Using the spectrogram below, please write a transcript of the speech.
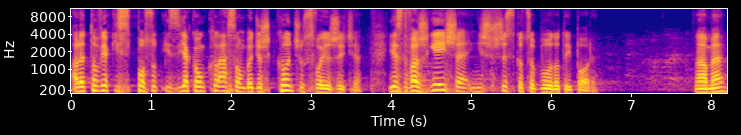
ale to, w jaki sposób i z jaką klasą będziesz kończył swoje życie, jest ważniejsze niż wszystko, co było do tej pory. Amen.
